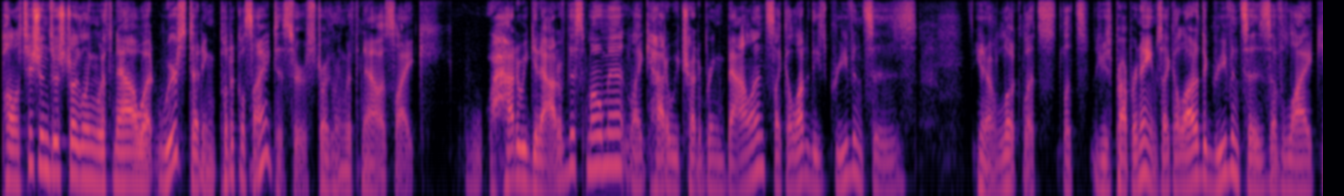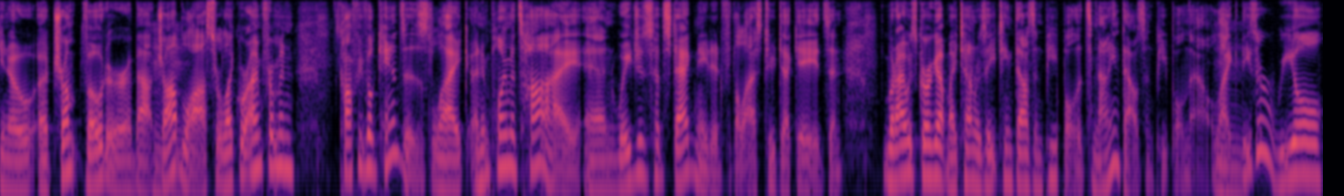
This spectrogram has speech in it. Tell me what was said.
politicians are struggling with now, what we're studying, political scientists are struggling with now, is like, how do we get out of this moment? Like, how do we try to bring balance? Like a lot of these grievances, you know, look, let's let's use proper names. Like a lot of the grievances of like, you know, a Trump voter about job Mhm. loss, or like where I'm from in Coffeyville, Kansas, like unemployment's high and wages have stagnated for the last two decades. And when I was growing up, my town was 18,000 people. It's 9,000 people now. Like Mhm. these are real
